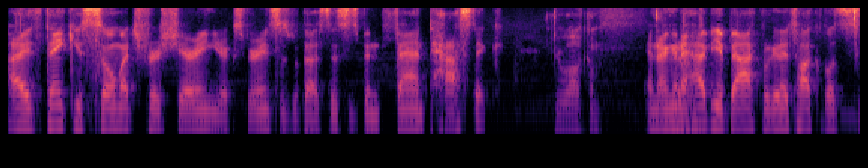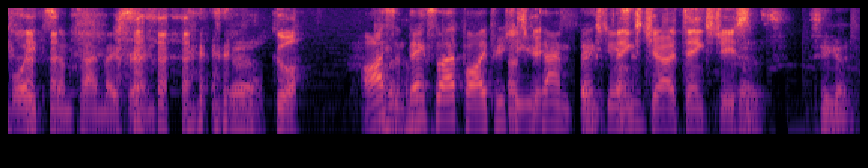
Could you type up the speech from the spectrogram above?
I thank you so much for sharing your experiences with us. This has been fantastic. You're welcome. And I'm going to Yeah. have you back. We're going to talk about Sloyd sometime, my friend. yeah Cool. awesome. Thanks a lot, Paul. I appreciate That's your great. time. Thanks, Thanks, Jason. Thanks, Chad. Thanks, Jason. yes. See you guys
